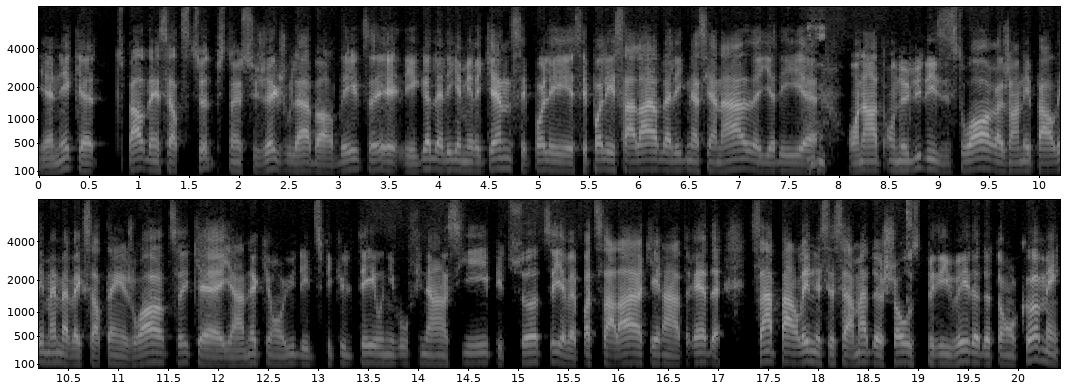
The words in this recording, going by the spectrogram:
Yannick, euh, tu parles d'incertitude, puis c'est un sujet que je voulais aborder. les gars de la Ligue américaine, c'est pas les pas les salaires de la Ligue nationale. Il y a des euh, mm-hmm. on, a, on a lu des histoires, j'en ai parlé même avec certains joueurs, qu'il y en a qui ont eu des difficultés au niveau financier, puis tout ça. Il n'y avait pas de salaire qui rentrait, de, sans parler nécessairement de choses privées de ton cas, mais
